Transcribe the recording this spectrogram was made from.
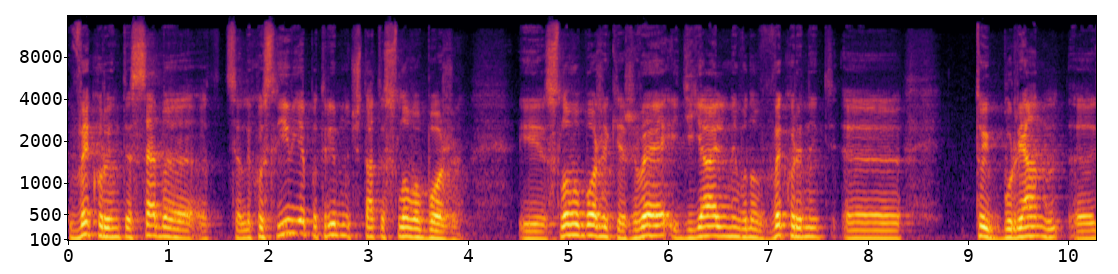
викорінити себе це лихослів'я, потрібно читати Слово Боже. І Слово Боже, яке живе і діяльне, воно викорінить е, той бурян е,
